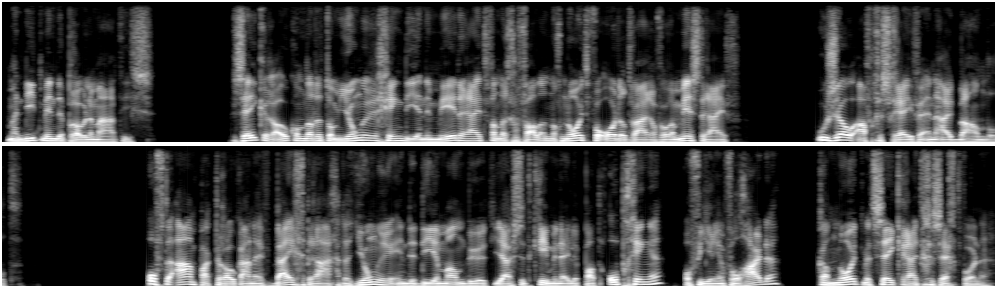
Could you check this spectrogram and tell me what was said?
maar niet minder problematisch. Zeker ook omdat het om jongeren ging die in de meerderheid van de gevallen nog nooit veroordeeld waren voor een misdrijf. Hoezo afgeschreven en uitbehandeld? Of de aanpak er ook aan heeft bijgedragen dat jongeren in de Diamantbuurt juist het criminele pad opgingen of hierin volharden, kan nooit met zekerheid gezegd worden.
